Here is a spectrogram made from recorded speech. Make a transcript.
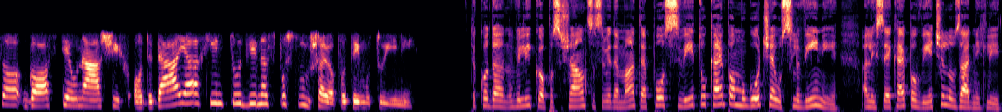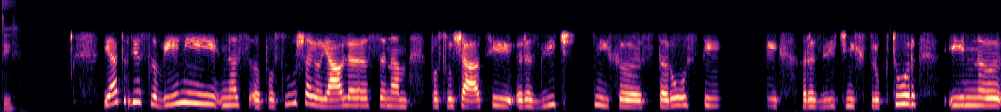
so gostje v naših oddajah in tudi nas poslušajo potem v tujini. Tako da veliko poslušalcev seveda imate po svetu, kaj pa mogoče v Sloveniji, ali se je kaj povečalo v zadnjih letih? Ja, tudi v Sloveniji nas eh, poslušajo, javljajo se nam poslušalci različnih eh, starosti različnih struktur in uh,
